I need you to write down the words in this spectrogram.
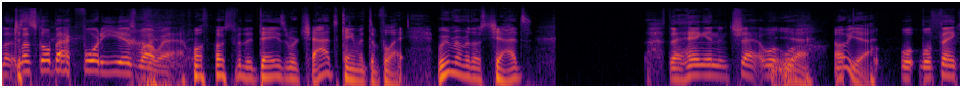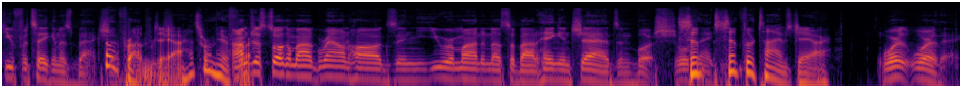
let, us go back 40 years while we're at it. Well, those were the days where Chads came into play. We remember those Chads. The hanging and chat. Well, yeah. Well, oh, yeah. Well, well, thank you for taking us back. No Chef. problem, Jr. That's what I'm here for. I'm just talking about groundhogs, and you reminding us about hanging chads and bush. Well, Sim- simpler times, Jr. Where were they?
